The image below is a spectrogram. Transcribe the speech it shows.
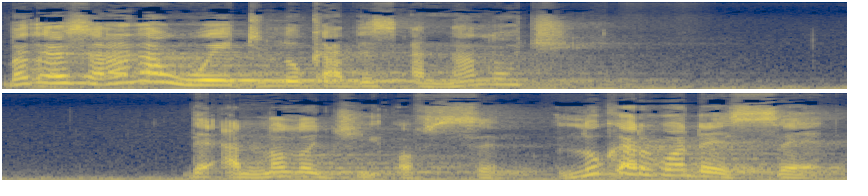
But there's another way to look at this analogy the analogy of sin. Look at what they said.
